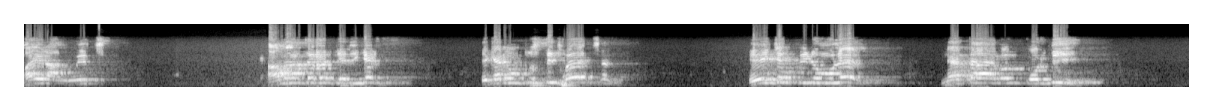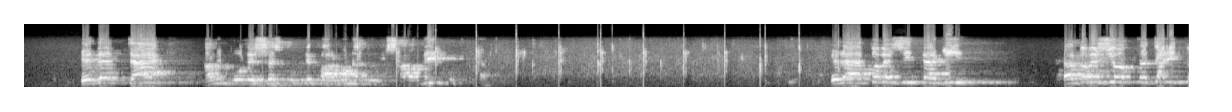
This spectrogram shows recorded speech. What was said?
ভাইরা রয়েছে আমার যারা ডেলিগেট এখানে উপস্থিত হয়েছেন, এই যে তৃণমূলের নেতা এবং কর্মী, এদের ত্যাগ আমি বলে শেষ করতে পারব না, যদি সারাদিন। এরা এত বেশি ত্যাগী, এত বেশি অত্যাচারিত,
